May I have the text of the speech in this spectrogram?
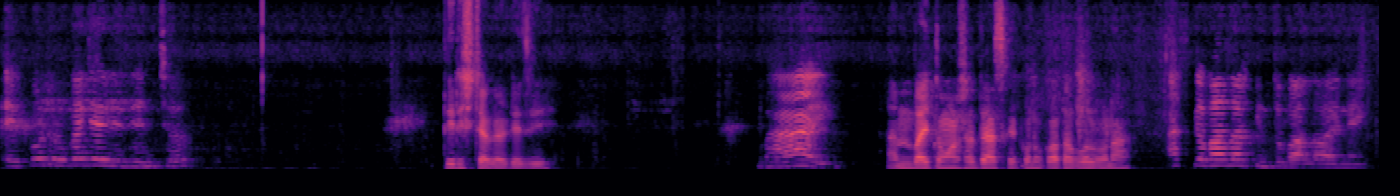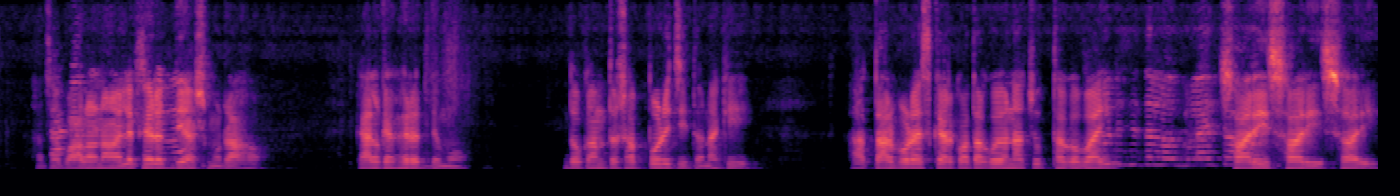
এই পটল কাটিয়ে দিয়ে দিনছো তিরিশ টাকা কেজি। ভাই। আমি ভাই তোমার সাথে আজকে কোনো কথা বলব না। আজকে বাজার কিন্তু ভালো হয় নাই। আচ্ছা ভালো না হলে ফেরত দিয়ে আসব রাহো কালকে ফেরত দেবো। দোকান তো সব পরিচিত নাকি? আর তারপরে আজকে আর কথা কইও না চুপ থাকো ভাই। সরি সরি সরি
